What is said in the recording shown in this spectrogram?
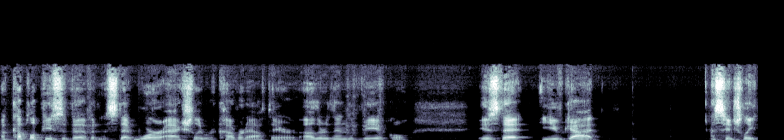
A couple of pieces of evidence that were actually recovered out there, other than the vehicle, is that you've got essentially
